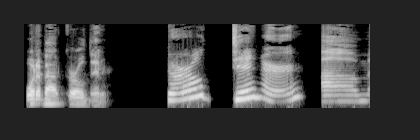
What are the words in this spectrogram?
what about girl dinner? Girl dinner. Um,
